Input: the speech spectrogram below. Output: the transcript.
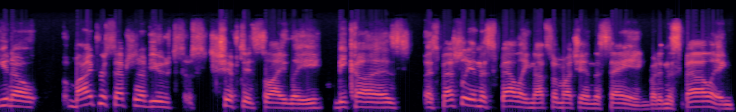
you know my perception of you shifted slightly because, especially in the spelling, not so much in the saying, but in the spelling,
